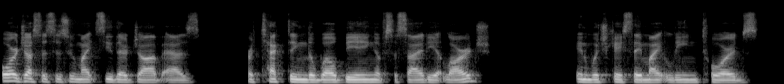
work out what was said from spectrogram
or justices who might see their job as protecting the well-being of society at large in which case they might lean towards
